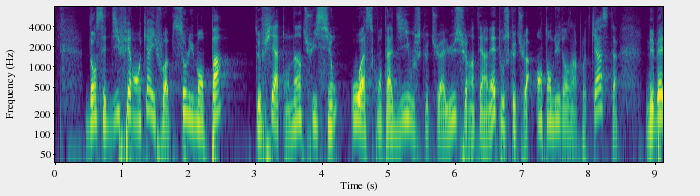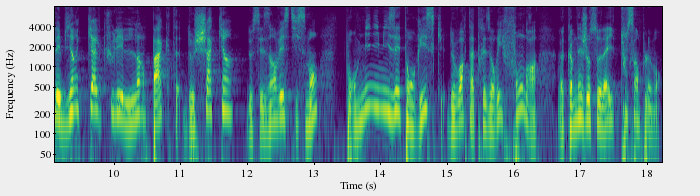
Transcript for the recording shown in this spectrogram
Dans ces différents cas, il ne faut absolument pas te fier à ton intuition ou à ce qu'on t'a dit ou ce que tu as lu sur Internet ou ce que tu as entendu dans un podcast, mais bel et bien calculer l'impact de chacun de ces investissements pour minimiser ton risque de voir ta trésorerie fondre euh, comme neige au soleil, tout simplement.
